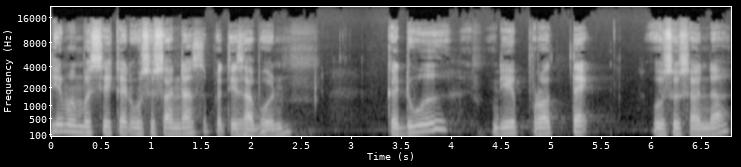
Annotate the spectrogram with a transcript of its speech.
dia membersihkan usus anda seperti sabun. Kedua, dia protect usus anda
